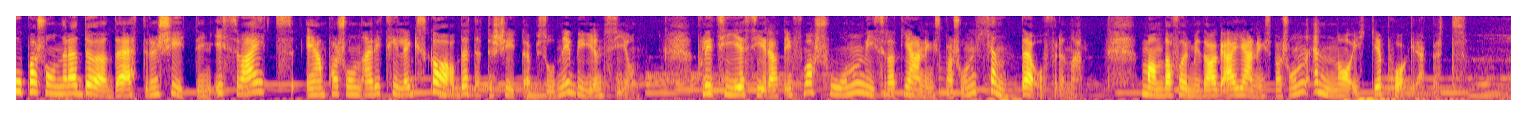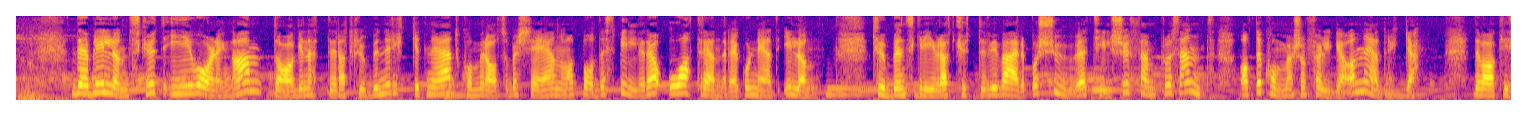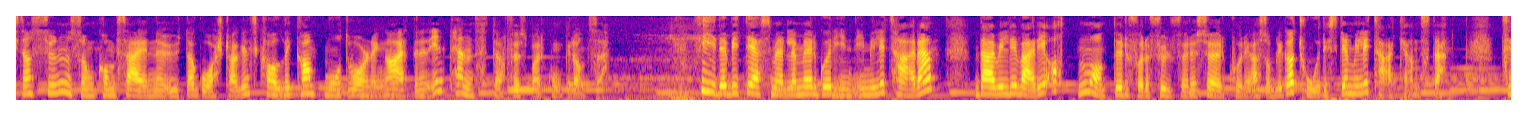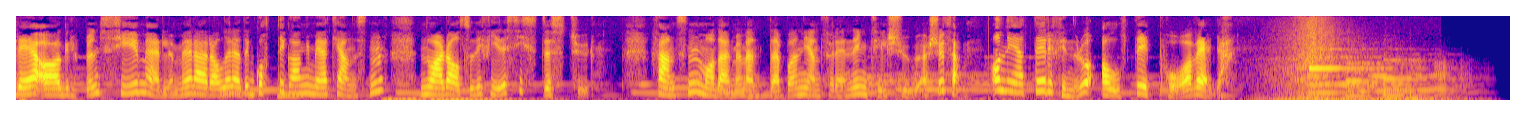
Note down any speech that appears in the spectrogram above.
To personer er døde etter en skyting i Sveits. En person er i tillegg skadet etter skyteepisoden i byen Sion. Politiet sier at informasjonen viser at gjerningspersonen kjente ofrene. Mandag formiddag er gjerningspersonen ennå ikke pågrepet. Det blir lønnskutt i Vålerenga. Dagen etter at klubben rykket ned, kommer altså beskjeden om at både spillere og trenere går ned i lønn. Klubben skriver at kuttet vil være på 20-25% og at det kommer som følge av nedrykket. Det var Kristiansund som kom seirende ut av gårsdagens kvalikkamp mot Vålerenga etter en intens straffesparkkonkurranse. Fire BTS-medlemmer går inn i militæret. Der vil de være i 18 måneder for å fullføre Sør-Koreas obligatoriske militærtjeneste. Tre av gruppens syv medlemmer er allerede godt i gang med tjenesten. Nå er det altså de fire sistes tur. Fansen må dermed vente på en gjenforening til 2025. Og nyheter finner du alltid på VG.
